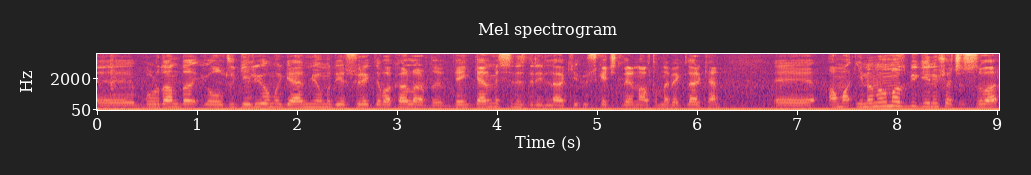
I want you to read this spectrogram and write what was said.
Ee, buradan da yolcu geliyor mu gelmiyor mu diye sürekli bakarlardı. Denk gelmişsinizdir illaki üst geçitlerin altında beklerken. Ee, ama inanılmaz bir geniş açısı var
